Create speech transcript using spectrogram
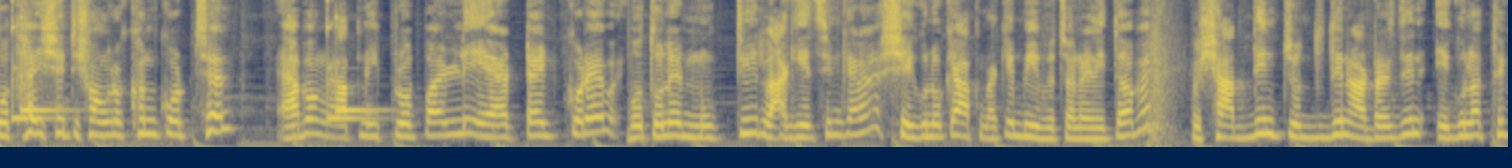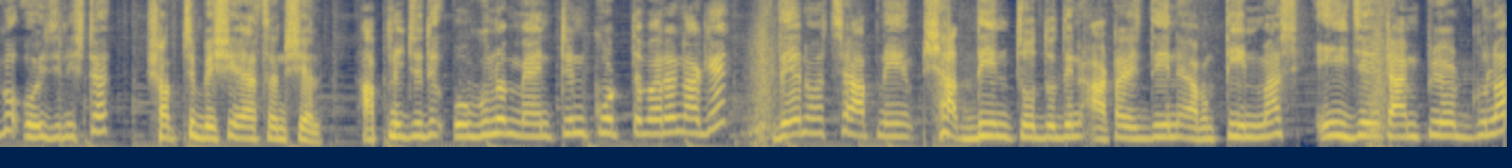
কোথায় সেটি সংরক্ষণ করছেন এবং আপনি প্রপারলি এয়ারটাইট করে বোতলের মুখটি লাগিয়েছেন কেনা, সেগুলোকে আপনাকে বিবেচনায় নিতে হবে। ওই সাত দিন, চোদ্দ দিন, আঠাশ দিন, এগুলার থেকে ওই জিনিসটা সবচেয়ে বেশি অ্যাসেন্সিয়াল আপনি যদি ওগুলো মেনটেন করতে পারেন আগে দেন হচ্ছে আপনি সাত দিন, চোদ্দ দিন, আঠাশ দিন এবং তিন মাস এই যে টাইম পিরিয়ডগুলো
